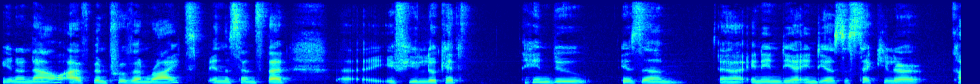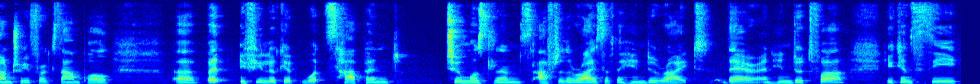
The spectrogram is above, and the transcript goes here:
you know now I've been proven right in the sense that uh, if you look at Hinduism uh, in India, India is a secular country, for example. Uh, but if you look at what's happened to Muslims after the rise of the Hindu right there and Hindutva, you can see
